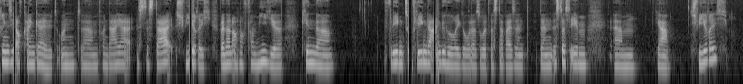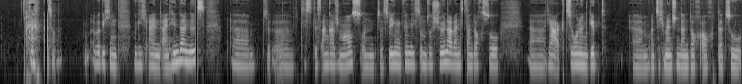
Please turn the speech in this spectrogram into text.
kriegen sie auch kein Geld. Und ähm, von daher ist es da schwierig, wenn dann auch noch Familie, Kinder, pflegen, zu pflegende Angehörige oder so etwas dabei sind, dann ist das eben ähm, ja schwierig. also wirklich ein, wirklich ein, ein Hindernis äh, des, des Engagements und deswegen finde ich es umso schöner, wenn es dann doch so äh, ja Aktionen gibt ähm, und sich Menschen dann doch auch dazu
